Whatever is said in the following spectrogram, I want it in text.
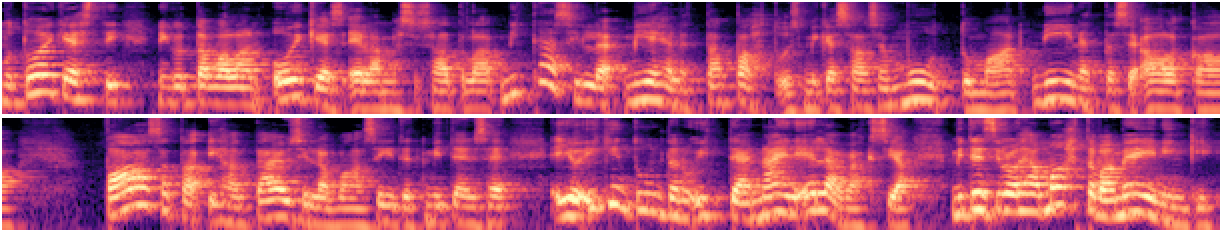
Mutta oikeasti niin tavallaan oikeassa elämässä, jos ajatellaan, mitä sille miehelle tapahtuisi, mikä saa sen muuttumaan niin, että se alkaa paasata ihan täysillä vaan siitä, että miten se ei ole ikin tuntenut itseään näin eläväksi ja miten sillä on ihan mahtava meininki.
